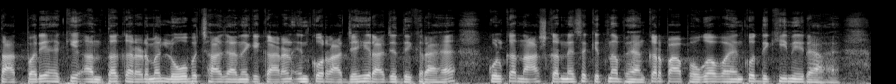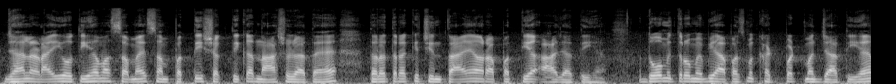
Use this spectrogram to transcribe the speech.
तात्पर्य है कि अंतकरण में लोभ छा जाने के कारण इनको राज्य ही राज्य दिख रहा है। कुल का नाश करने से कितना भयंकर पाप होगा, वह इनको दिख ही नहीं रहा है। जहाँ लड़ाई होती है, वहाँ समय, संपत्ति, शक्ति का नाश हो जाता है। तरह तरह की चिंताएँ और आपत्तियाँ आ जाती हैं। दो मित्रों में भी आपस में खटपट मच जाती है,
